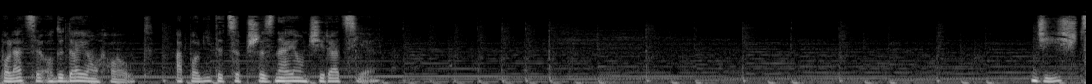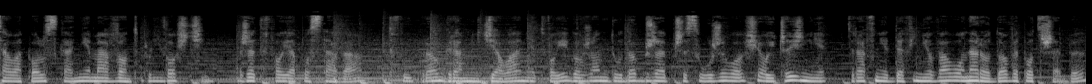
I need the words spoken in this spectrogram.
Polacy oddają hołd, a politycy przyznają ci rację. Dziś cała Polska nie ma wątpliwości, że Twoja postawa, Twój program i działanie Twojego rządu dobrze przysłużyło się ojczyźnie, trafnie definiowało narodowe potrzeby,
